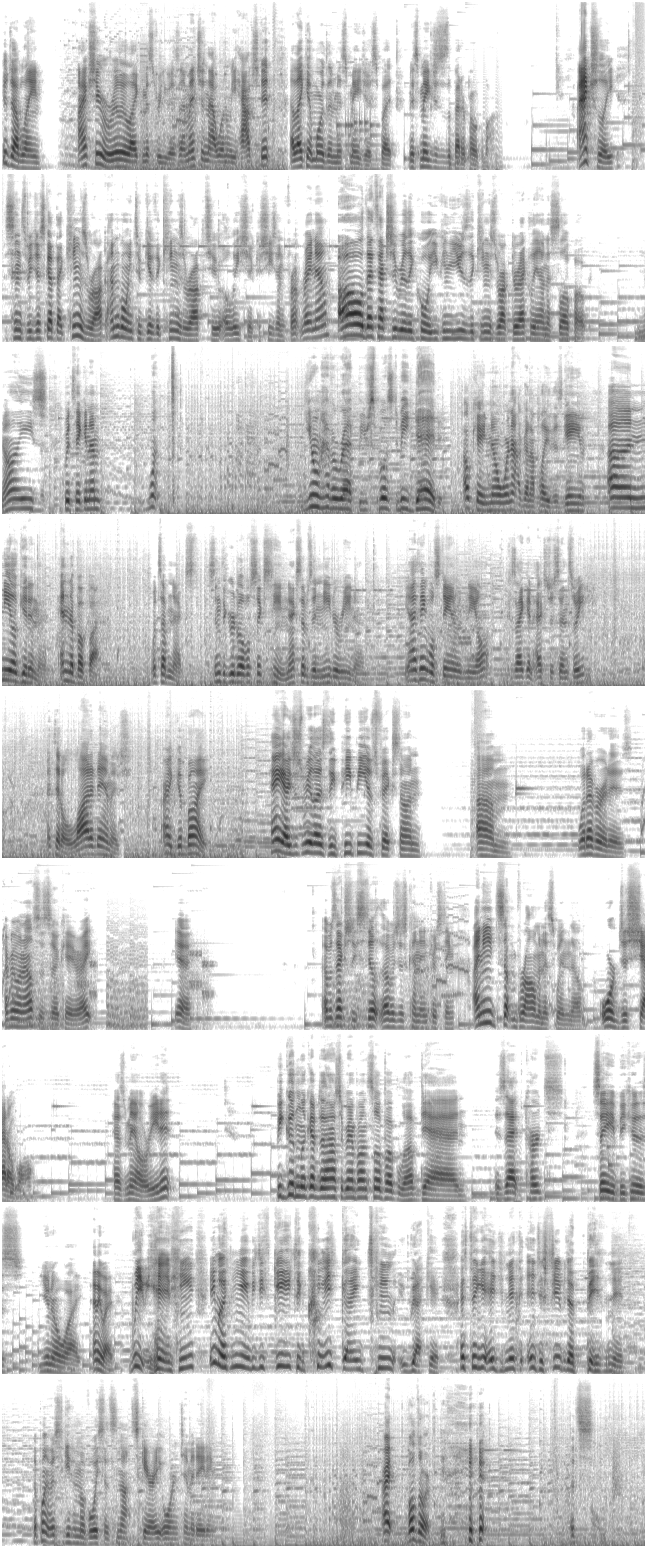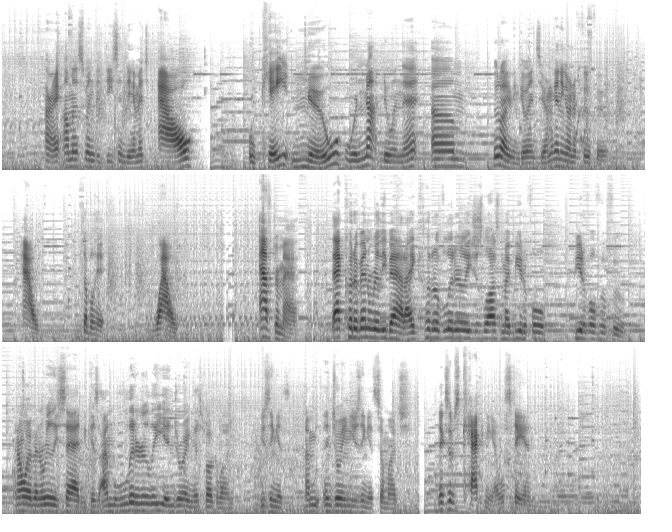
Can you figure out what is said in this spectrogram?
Good job, Lane. I actually really like Mr. Misdreavus. I mentioned that when we hatched it. I like it more than Mismagius, but Mismagius is a better Pokemon. Actually, since we just got that King's Rock, I'm going to give the King's Rock to Alicia, because she's in front right now. Oh, that's actually really cool. You can use the King's Rock directly on a Slowpoke. Nice. Quit taking them. What? You don't have a rep. You're supposed to be dead. Okay, no, we're not gonna play this game. Uh, Neil, get in there. And a bye-bye. What's up next? Synthogroot level 16. Next up is a Arena. Yeah, I think we'll stand with Neil, because I can extra sensory. That did a lot of damage. Alright, goodbye. Hey, I just realized the PP is fixed on, um, whatever it is. Everyone else is okay, right? Yeah. That was actually still, that was just kind of interesting. I need something for Ominous Wind, though. Or just Shadow Ball. Has mail, read it. Be good and look after the house of Grandpa and Slowpoke. Love, Dad. Is that Kurt's? Say because you know why. Anyway. We have here, it must be able to skate and Chris Guy Team Rocket. I think it is not to interfere with the business. The point was to give him a voice that's not scary or intimidating. Alright, Voltorb. Let's... Alright, Ominous Wind did decent damage. Ow. Okay, no, we're not doing that. Um, who do I even go into? I'm gonna go into Fufu. Ow. Double hit. Wow. Aftermath. That could have been really bad. I could have literally just lost my beautiful, beautiful Fufu. And I would have been really sad because I'm literally enjoying this Pokemon. Using it. I'm enjoying using it so much. Next up is Cacnea. We'll stay in.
